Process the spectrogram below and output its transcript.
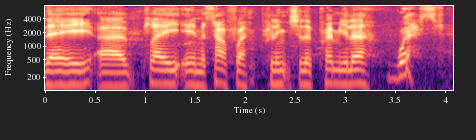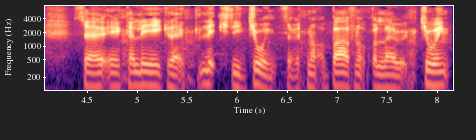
They uh, play in the Southwest Peninsula Premier West. So it's a league that literally joint, so it's not above, not below, it's joint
